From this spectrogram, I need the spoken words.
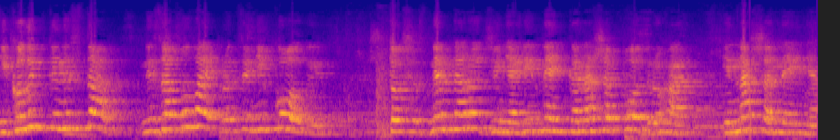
І коли б ти не став, не забувай про це ніколи. Тож з днем народження, рідненька наша подруга і наша неня.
